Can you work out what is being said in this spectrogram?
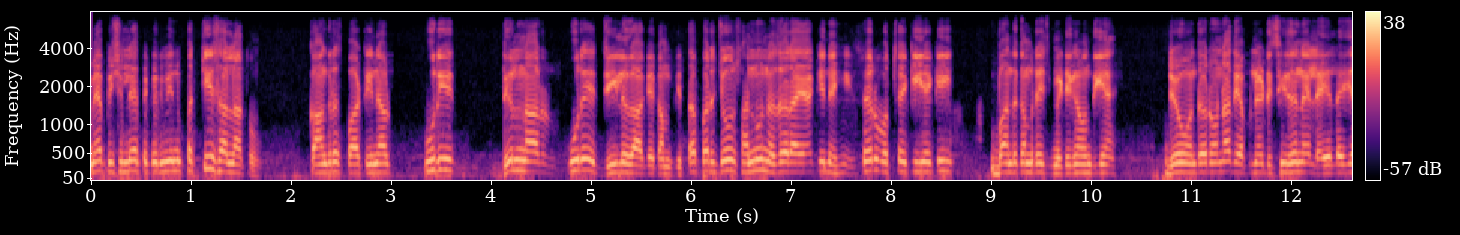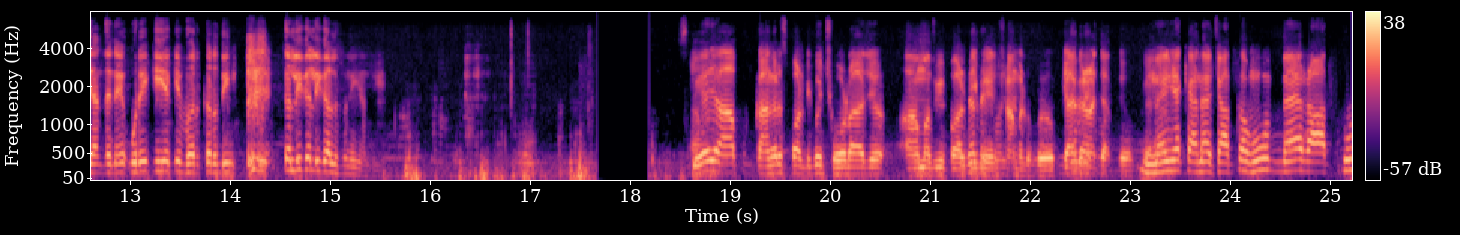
ਮੈਂ ਪਿਛਲੇ ਤਕਰੀਬਨ 25 ਸਾਲਾਂ ਤੋਂ ਕਾਂਗਰਸ ਪਾਰਟੀ ਨਾਲ ਪੂਰੀ ਦਿਲ ਨਾਲ, ਪੂਰੇ ਜੀ ਲਗਾ ਕੇ ਕੰਮ ਕੀਤਾ, ਪਰ ਜੋ ਸਾਨੂੰ ਨਜ਼ਰ ਆਇਆ ਕਿ ਨਹੀਂ, ਸਿਰਫ ਉੱਥੇ ਕੀ ਹੈ ਕਿ ਬੰਦ ਕਮਰੇ 'ਚ ਮੀਟਿੰਗਾਂ ਹੁੰਦੀਆਂ ਜੋ ਅੰਦਰ ਉਹਨਾਂ ਦੇ ਆਪਣੇ ਡਿਸੀਜਨ ਨੇ ਲੈ ਲਏ ਜਾਂਦੇ ਨੇ, ਉਰੇ ਕੀ ਹੈ ਕਿ ਵਰਕਰ ਦੀ ਕੱਲੀ ਕੱਲੀ ਗੱਲ ਸੁਣੀ ਜਾਂਦੀ ਹੈ। ये आप कांग्रेस पार्टी को छोड़ आज आम आदमी पार्टी में शामिल हुए हो? क्या कहना चाहते हो? मैं ये कहना चाहता हूँ मैं रात को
